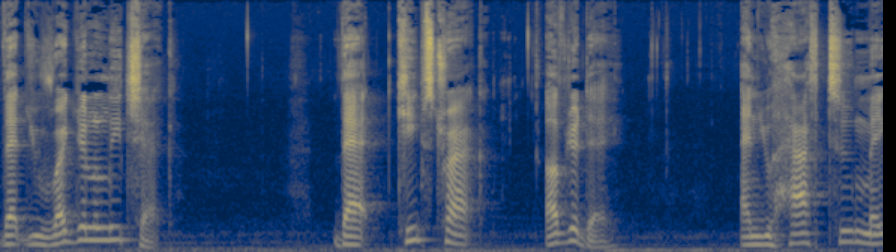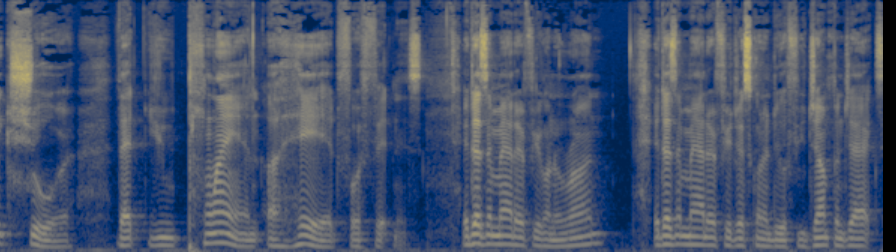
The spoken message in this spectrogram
that you regularly check that keeps track of your day, And you have to make sure that you plan ahead for fitness. It doesn't matter if you're going to run. It doesn't matter if you're just going to do a few jumping jacks.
